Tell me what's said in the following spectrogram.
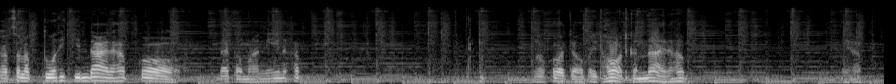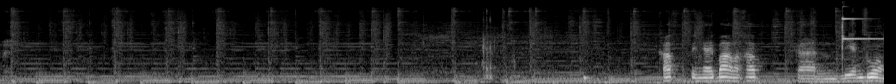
ครับสำหรับตัวที่กินได้นะครับ ก็ได้ประมาณนี้นะครับ เราก็จะเอาไปทอดกันได้นะครับนี่ครับ ครับเป็นไงบ้างนะครับ การเลี้ยงด้วง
